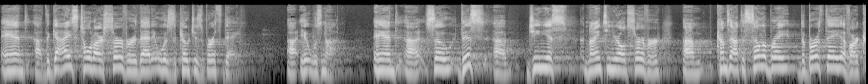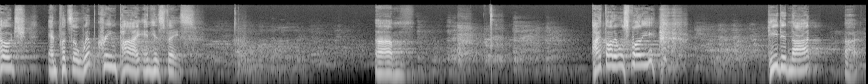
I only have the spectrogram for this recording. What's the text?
and uh, the guys told our server that it was the coach's birthday. Uh, it was not. And uh, so this uh, genius 19 year old server um, comes out to celebrate the birthday of our coach and puts a whipped cream pie in his face. Um, I thought it was funny. he did not. Uh,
